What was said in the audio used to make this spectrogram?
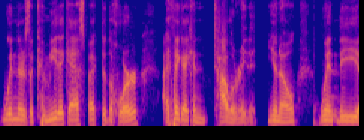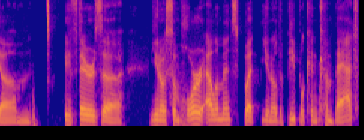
when there's a comedic aspect of the horror, I think I can tolerate it. You know, when the um if there's a you know some horror elements but you know the people can combat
